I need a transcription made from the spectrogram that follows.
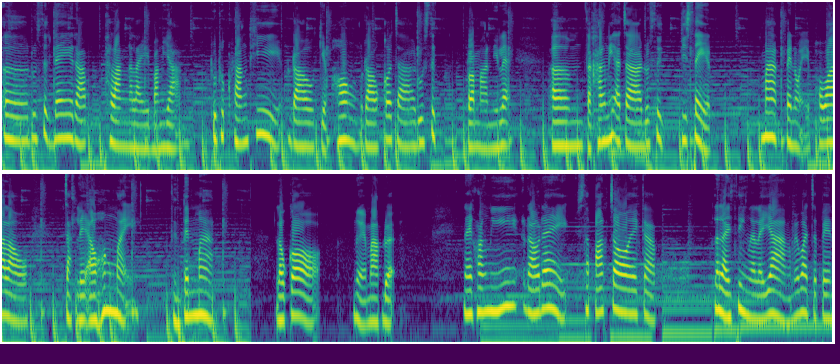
เออรู้สึกได้รับพลังอะไรบางอย่าง ทุกๆ ครั้งที่เราเก็บห้องเราก็จะรู้สึก ประมาณนี้แหละแต่ครั้งนี้อาจจะรู้สึกพิเศษมากไปหน่อย เพราะว่าเราจัดเลเยอร์ห้องใหม่ตื่นเต้นมาก แล้วก็เหนื่อยมากด้วย ในครั้งนี้เราได้สปาร์กจอยกับหลายๆสิ่งหลาย ๆ อย่าง ไม่ว่าจะเป็น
